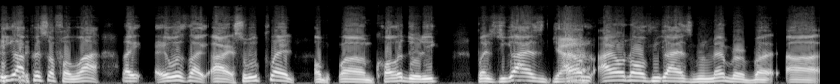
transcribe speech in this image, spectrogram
he got pissed off a lot. Like it was like, all right, so we played um, um Call of Duty, but you guys, I Yeah. don't I don't know if you guys remember, but uh,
